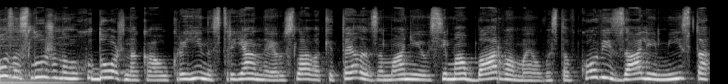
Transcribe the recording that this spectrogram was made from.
Шкло заслуженого художника України Стріяна Ярослава Кителе заманює всіма барвами. У виставковій залі міста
